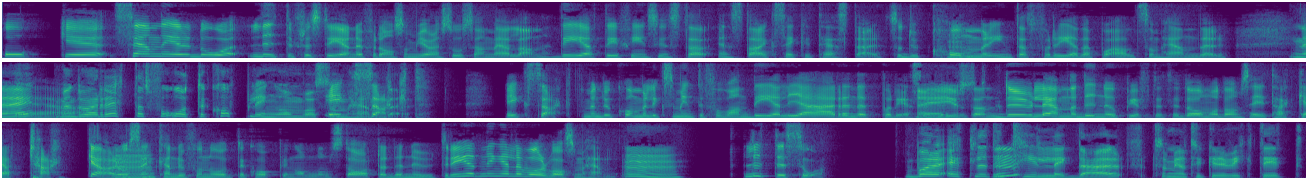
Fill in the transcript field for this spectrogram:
Och eh, sen är det då lite frustrerande för de som gör en SOS-anmälan, det är att det finns en, star en stark sekretess där, så du kommer mm. inte att få reda på allt som händer. Nej, eh, men du har rätt att få återkoppling om vad som exakt. händer. Exakt, men du kommer liksom inte få vara en del i ärendet på det sättet, Nej, utan du lämnar dina uppgifter till dem och de säger tackar, tackar, mm. och sen kan du få en återkoppling om de startade en utredning eller vad var som hände. Mm. Lite så. Bara ett litet mm. tillägg där, som jag tycker är viktigt.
